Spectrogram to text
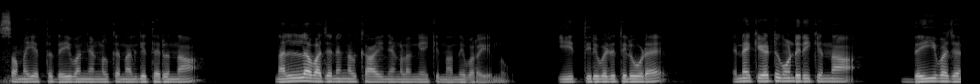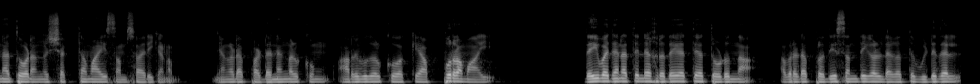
സമയത്ത് ദൈവം ഞങ്ങൾക്ക് നൽകി തരുന്ന നല്ല വചനങ്ങൾക്കായി ഞങ്ങൾ അങ്ങേക്ക് നന്ദി പറയുന്നു. ഈ തിരുവഴുത്തിലൂടെ എന്നെ കേട്ടുകൊണ്ടിരിക്കുന്ന ദൈവജനത്തോട് അങ്ങ് ശക്തമായി സംസാരിക്കണം. ഞങ്ങളുടെ പഠനങ്ങൾക്കും അറിവുകൾക്കും ഒക്കെ അപ്പുറമായി ദൈവജനത്തിന്റെ ഹൃദയത്തെ തൊടുന്ന അവരുടെ പ്രതിസന്ധികളുടെ അകത്ത് വിടുതൽ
